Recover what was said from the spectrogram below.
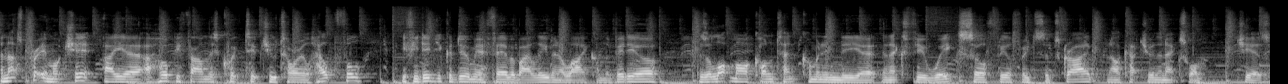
And that's pretty much it. I, uh, I hope you found this quick tip tutorial helpful. If you did, you could do me a favor by leaving a like on the video. There's a lot more content coming in the, uh, the next few weeks, so feel free to subscribe and I'll catch you in the next one. Cheers.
